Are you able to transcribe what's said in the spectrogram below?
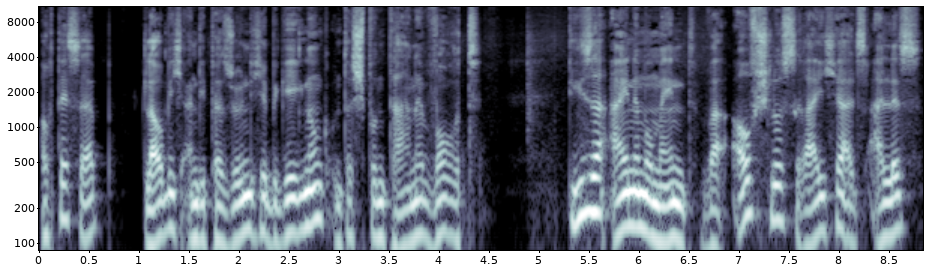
Auch deshalb glaube ich an die persönliche Begegnung und das spontane Wort. Dieser eine Moment war aufschlussreicher als alles,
